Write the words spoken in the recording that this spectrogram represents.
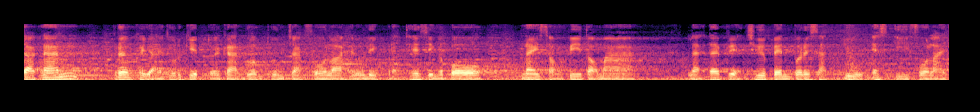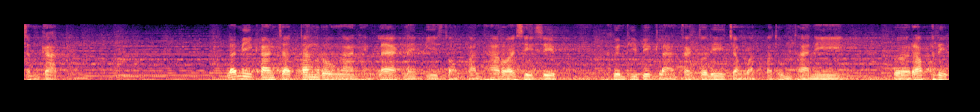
จากนั้น เริ่มขยายธุรกิจโดยการร่วมทุนจากโฟลาไฮโดรลิกประเทศสิงคโปร์ใน 2 ปีต่อมา และได้เปลี่ยนชื่อเป็นบริษัท USE โฟลาจำกัด และมีการจัดตั้งโรงงานแห่งแรกในปี 2540ขึ้นที่ Big Land Factory จังหวัดปทุมธานี โดยรับผลิต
